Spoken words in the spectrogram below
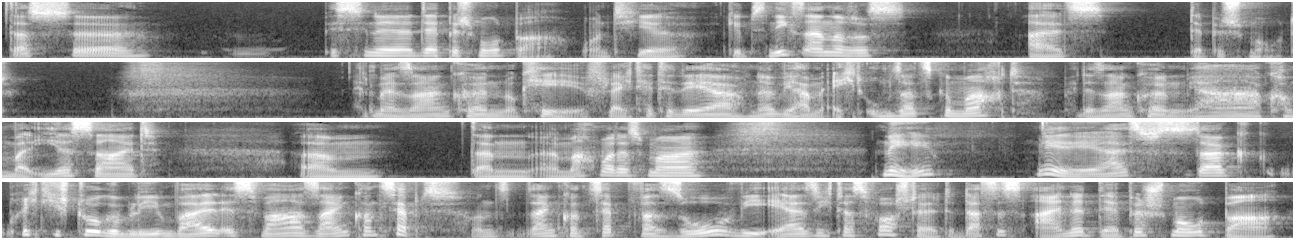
das äh, ist eine Depeche Mode Bar. Und hier gibt es nichts anderes als Depeche Mode. Hätte man ja sagen können, okay, vielleicht hätte der, ne, wir haben echt Umsatz gemacht, hätte sagen können, ja, komm, weil ihr es seid, ähm, dann äh, machen wir das mal. Nee, nee, er ist da richtig stur geblieben, weil es war sein Konzept. Und sein Konzept war so, wie er sich das vorstellte. Das ist eine Depeche Mode Bar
